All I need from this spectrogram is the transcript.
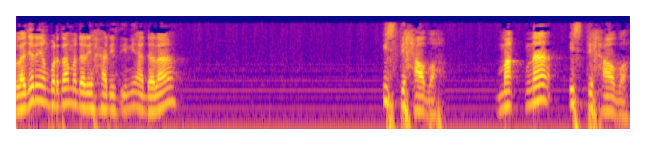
pelajaran yang pertama dari hadis ini adalah istihadah. Makna istihadah.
